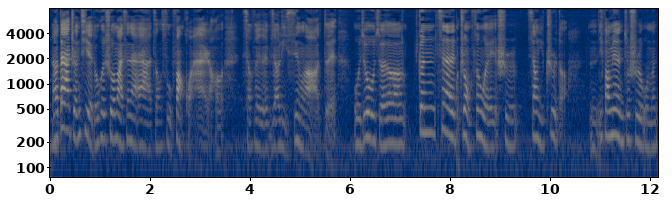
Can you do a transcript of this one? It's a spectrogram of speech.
然后大家整体也都会说嘛，现在哎呀增速放缓，然后消费的也比较理性了。对我就觉得跟现在的这种氛围也是相一致的。嗯，一方面就是我们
